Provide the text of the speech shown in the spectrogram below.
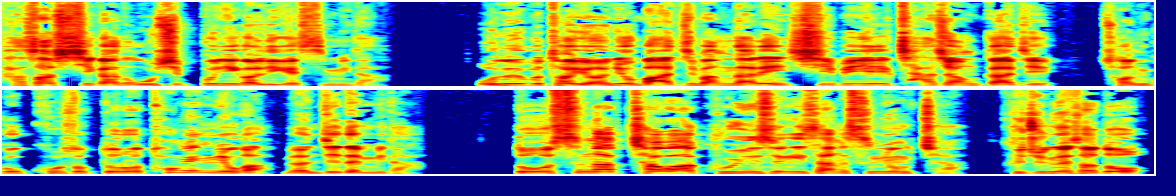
5시간 50분이 걸리겠습니다. 오늘부터 연휴 마지막 날인 12일 자정까지 전국 고속도로 통행료가 면제됩니다. 또 승합차와 9인승 이상 승용차, 그 중에서도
